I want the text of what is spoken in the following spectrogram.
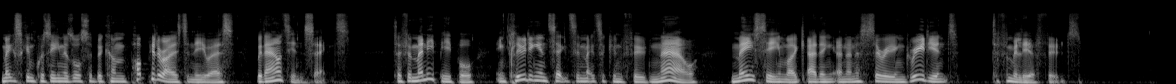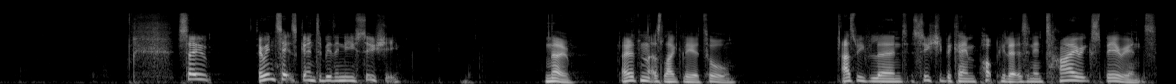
Mexican cuisine has also become popularized in the US without insects. So for many people, including insects in Mexican food now may seem like adding an unnecessary ingredient to familiar foods. So, are insects going to be the new sushi? No, I don't think that's likely at all. As we've learned, sushi became popular as an entire experience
